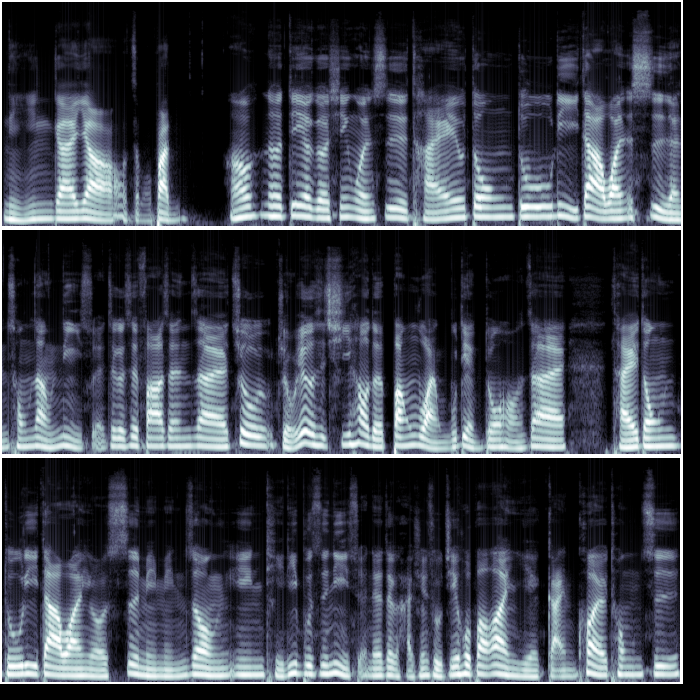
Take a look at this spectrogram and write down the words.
你应该要怎么办？好，那第二个新闻是台东都立大湾四人冲浪溺水，这个是发生在就九月二十七号的傍晚五点多，哈，在台东都立大湾有四名民众因体力不支溺水，那这个海巡署接获报案，也赶快通知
